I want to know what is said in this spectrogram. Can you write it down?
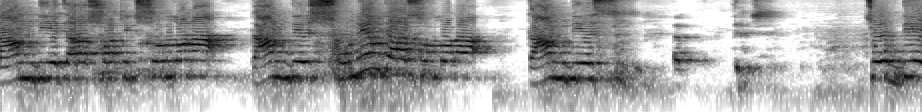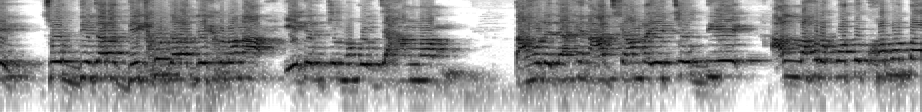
কান দিয়ে যারা সঠিক শুনলো না, কান দিয়ে শুনেও যারা শুনলো না, কান দিয়ে চোখ দিয়ে চোখ দিয়ে যারা দেখো যারা দেখল না, এদের জন্য ওই জাহান্নাম। তাহলে দেখেন আজকে আমরা এই চোখ দিয়ে আল্লাহর কত ক্ষমতা,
